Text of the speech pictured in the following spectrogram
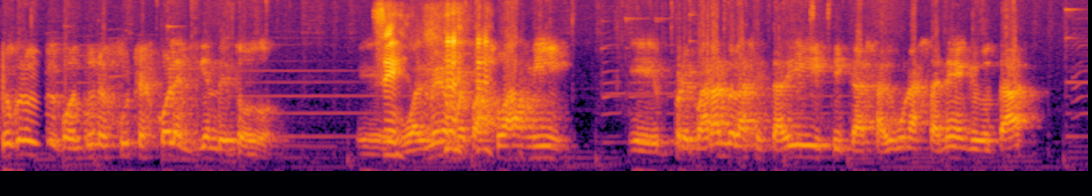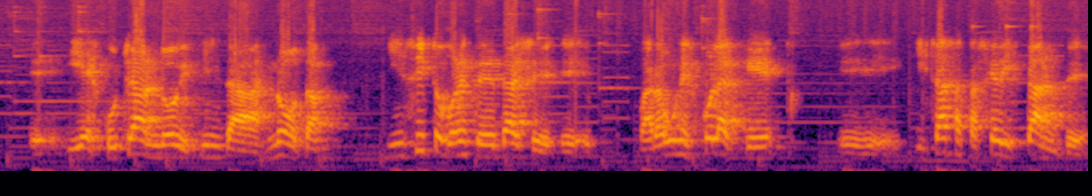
Yo creo que cuando uno escucha Escola entiende todo. Eh, o al menos me pasó a mí, eh, preparando las estadísticas, algunas anécdotas y escuchando distintas notas. Insisto con este detalle, para una escuela que eh, quizás hasta sea distante.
